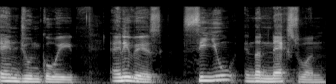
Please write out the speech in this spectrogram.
10 जून को हुई। Anyways see you in the next one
